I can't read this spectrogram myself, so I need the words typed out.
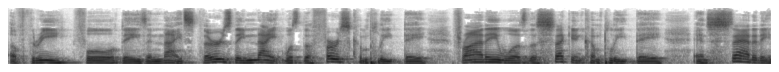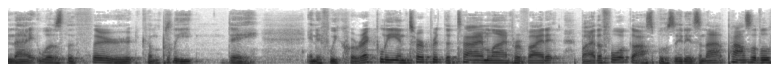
of three full days and nights. Thursday night was the first complete day, Friday was the second complete day, and Saturday night was the third complete day. And if we correctly interpret the timeline provided by the four Gospels, it is not possible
